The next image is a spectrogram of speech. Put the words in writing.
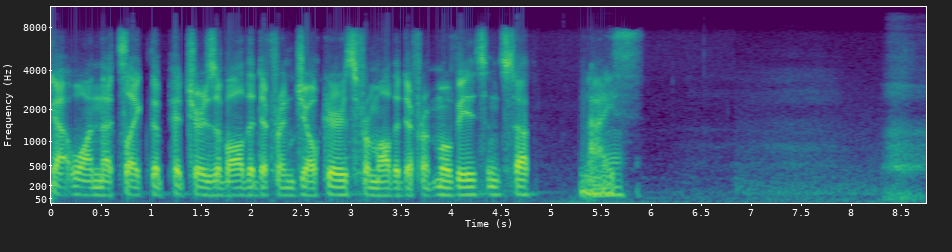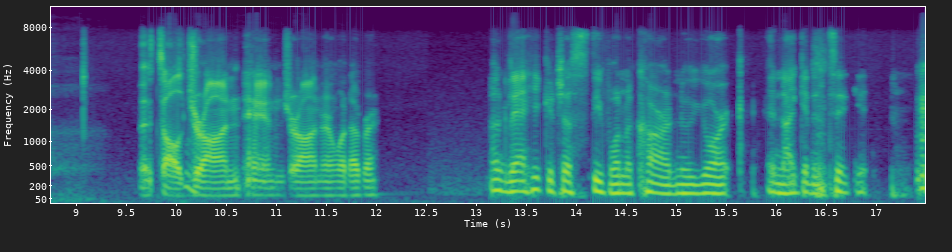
Got one that's like the pictures of all the different Jokers from all the different movies and stuff. Nice. It's all drawn, hand drawn, or whatever. I'm glad he could just sleep on the car in New York and not get a ticket.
